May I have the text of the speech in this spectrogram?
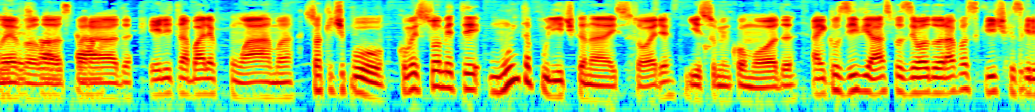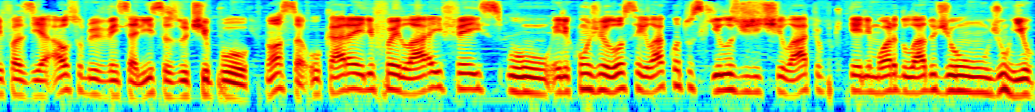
leva lá as paradas. Ele trabalha com arma. Só que, tipo, começou a meter muita política na história. E isso me incomoda. Aí, inclusive, aspas, eu adorava as críticas que ele fazia aos sobrevivencialistas, do tipo, nossa, o cara ele foi lá e fez um. Ele congelou sei lá quantos quilos de tilápia porque ele mora do lado de um, de um rio.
